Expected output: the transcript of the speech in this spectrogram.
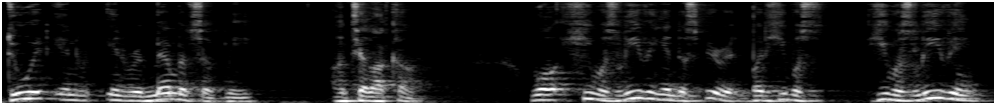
do it in, in remembrance of me until I come. Well, he was leaving in the spirit, but he was he was leaving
